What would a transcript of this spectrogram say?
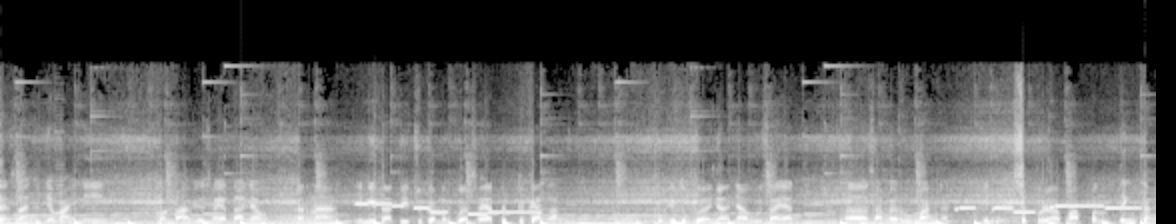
Dan selanjutnya Pak ini mohon maaf ya saya tanya karena ini tadi juga membuat saya deg-degan lah. Begitu banyaknya saya eh, sampai rumah nah. Ini seberapa pentingkah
